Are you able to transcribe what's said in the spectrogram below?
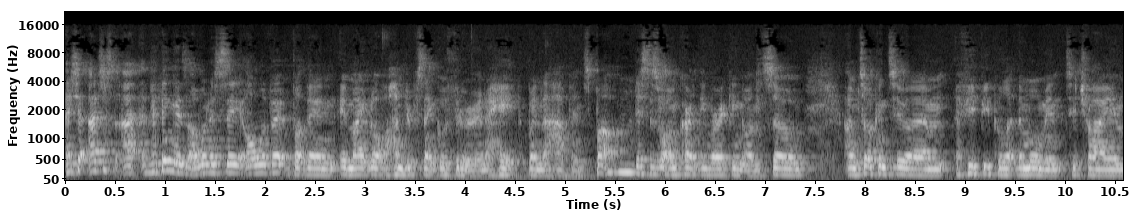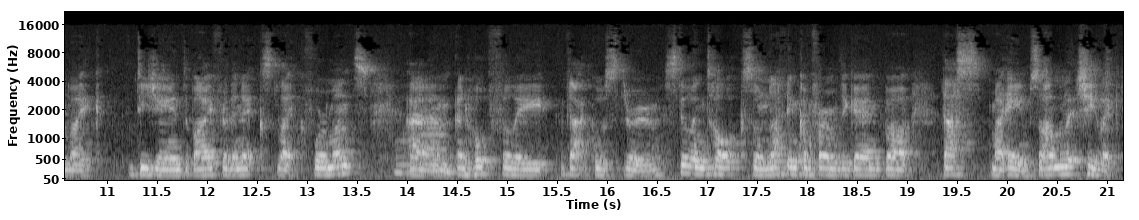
I just, I just I, the thing is, I want to say all of it, but then it might not 100% go through, and I hate when that happens. But Mm-hmm. this is what I'm currently working on. So I'm talking to um, a few people at the moment to try and like DJ in Dubai for the next like four months, um, and hopefully that goes through. Still in talks, so nothing confirmed again, but that's my aim. So I'm literally like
